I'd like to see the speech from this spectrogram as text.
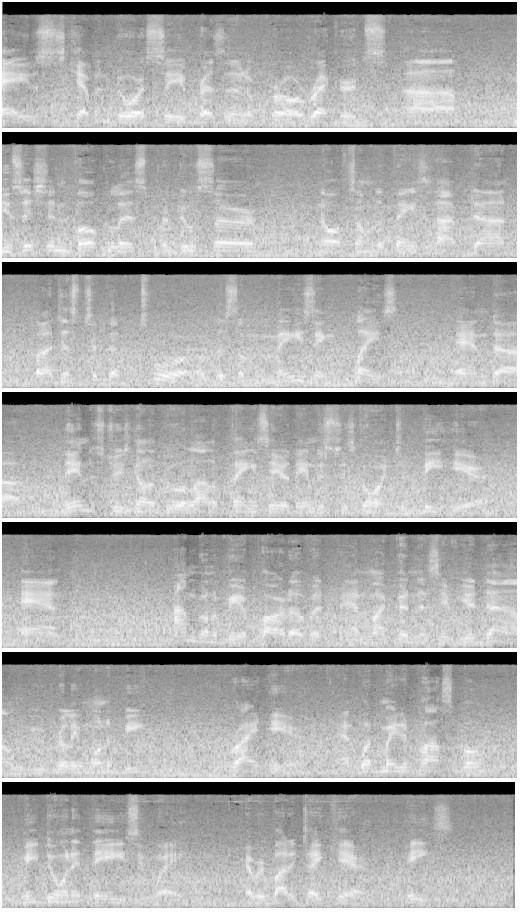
Hey, this is Kevin Dorsey, president of Pearl Records, uh, musician, vocalist, producer, know some of the things that I've done, but I just took a tour of this amazing place and uh, the industry's going to do a lot of things here. The industry's going to be here and I'm going to be a part of it and my goodness, if you're down, you really want to be right here. And what made it possible? Me doing it the EZ Way. Everybody take care. Peace.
